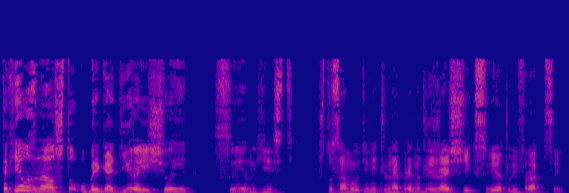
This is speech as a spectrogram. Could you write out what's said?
так я узнал, что у бригадира еще и сын есть, что самое удивительное, принадлежащий к светлой фракции.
